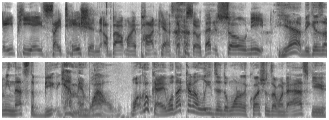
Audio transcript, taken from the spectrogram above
APA citation about my podcast episode. that is so neat. Yeah, because I mean that's the beauty. Yeah, man. Wow. Well, okay. Well, that kind of leads into one of the questions I wanted to ask you:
